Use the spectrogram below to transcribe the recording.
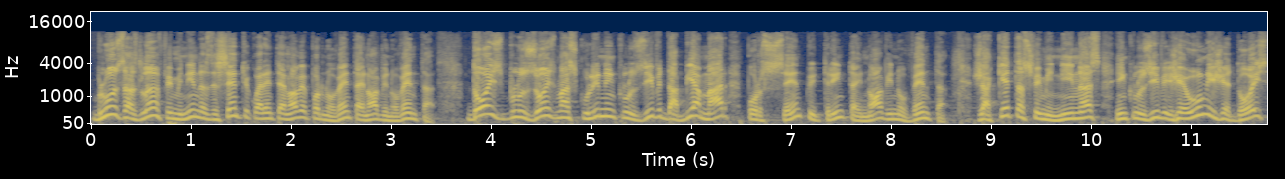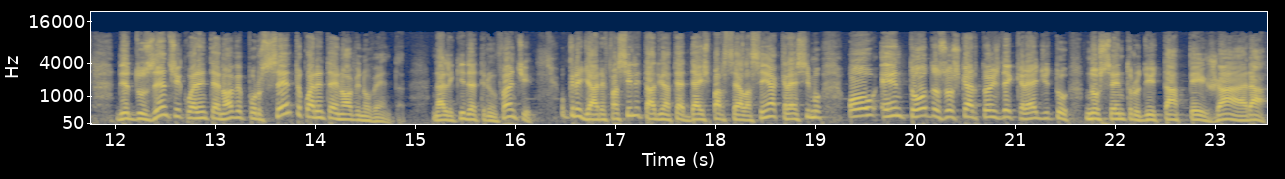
Blusas lã femininas de 149 por 99,90. Dois blusões masculino inclusive inclusive da Biamar, por R$ 139,90. Jaquetas femininas, inclusive G1 e G2, de 249 por R$ 149,90. Na liquida triunfante, o crediário é facilitado em até 10 parcelas sem acréscimo ou em todos os cartões de crédito no centro de Itapejara.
